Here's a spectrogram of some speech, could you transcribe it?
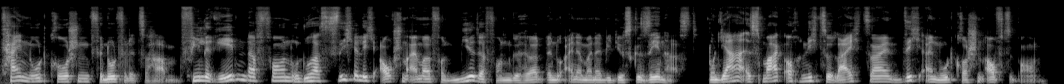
kein Notgroschen für Notfälle zu haben. Viele reden davon und du hast sicherlich auch schon einmal von mir davon gehört, wenn du einer meiner Videos gesehen hast. Und ja, es mag auch nicht so leicht sein, sich einen Notgroschen aufzubauen.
